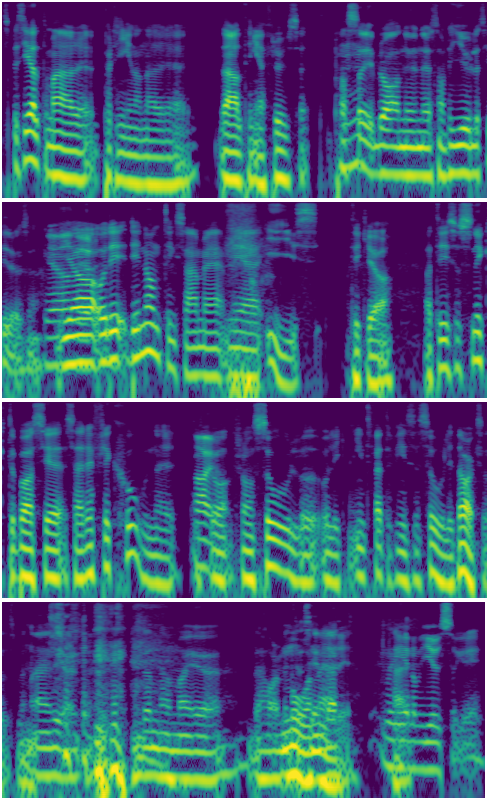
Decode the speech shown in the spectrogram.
Speciellt de här partierna när, där allting är fruset. Passar ju bra nu när det snart är juletid också. Ja, är- och det, det är någonting så här med, med is, tycker jag. Att det är så snyggt att bara se så här reflektioner Ja, från, ja. från sol och, och liknande. Inte för att det finns en sol i Dark Souls, men Nej, det gör det inte. Den har man ju... Det har de inte sinlagt. det. Men genom ljus och grejer.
